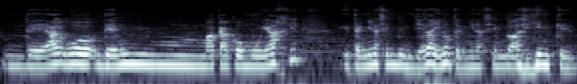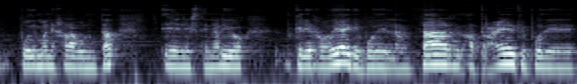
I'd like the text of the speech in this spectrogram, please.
de algo, de un macaco muy ágil y termina siendo un Jedi, ¿no? Termina siendo alguien que puede manejar a voluntad el escenario que le rodea y que puede lanzar, atraer, que puede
